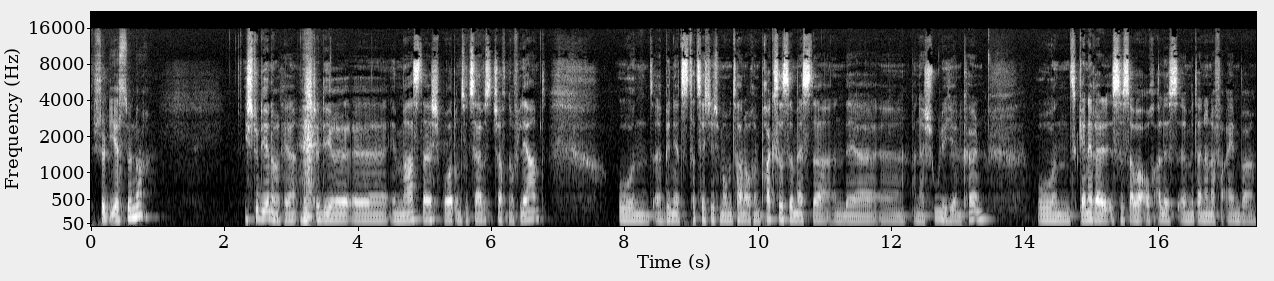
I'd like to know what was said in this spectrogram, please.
studierst du noch? Ich studiere noch, ja. Ich studiere äh, im Master Sport und Sozialwissenschaften auf Lehramt und äh, bin jetzt tatsächlich momentan auch im Praxissemester an der, äh, an der Schule hier in Köln und generell ist es aber auch alles äh, miteinander vereinbar.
